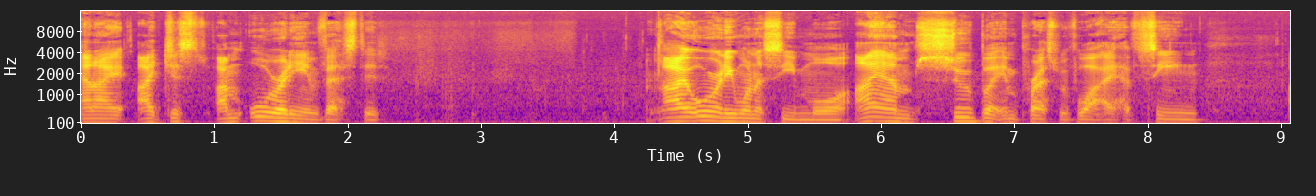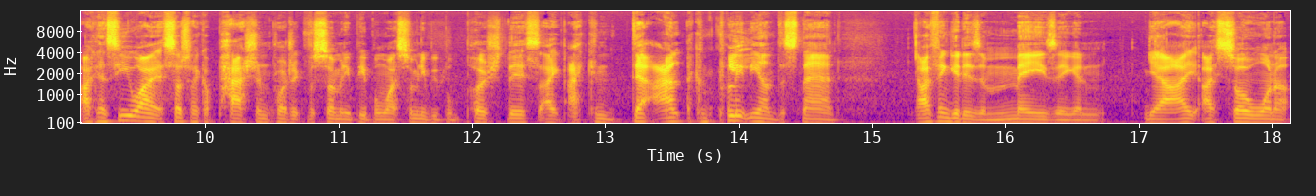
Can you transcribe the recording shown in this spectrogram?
and I I just I'm already invested. I already want to see more. I am super impressed with what I have seen I can see why it's such like a passion project for so many people. Why so many people push this. I I can I completely understand. I think it is amazing, and yeah, I I so wanna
